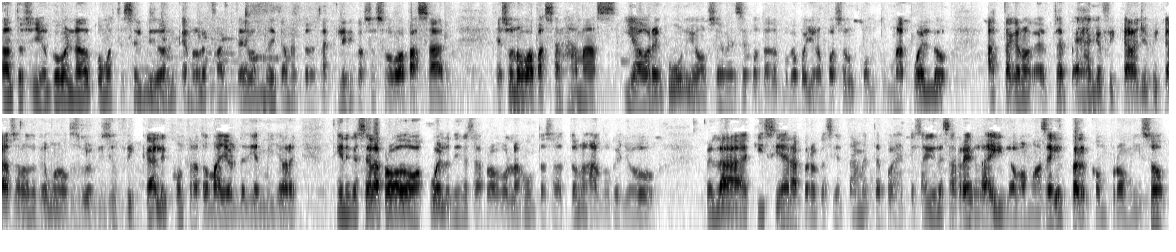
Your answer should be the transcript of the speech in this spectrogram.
tanto el señor gobernador como este servidor en que no le falte los medicamentos en esas clínicas. Eso va a pasar, eso no va a pasar jamás. Y ahora en junio se vence el contrato porque pues yo no puedo hacer un, acuerdo hasta que no, es año fiscal, año fiscal, o sea, nosotros tenemos una supervisión fiscal y el contrato mayor de 10 millones tiene que ser aprobado o acuerdo, tiene que ser aprobado por la Junta. O sea, esto no es algo que yo ¿verdad? quisiera, pero que ciertamente pues hay que seguir esa regla y lo vamos a seguir, pero el compromiso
